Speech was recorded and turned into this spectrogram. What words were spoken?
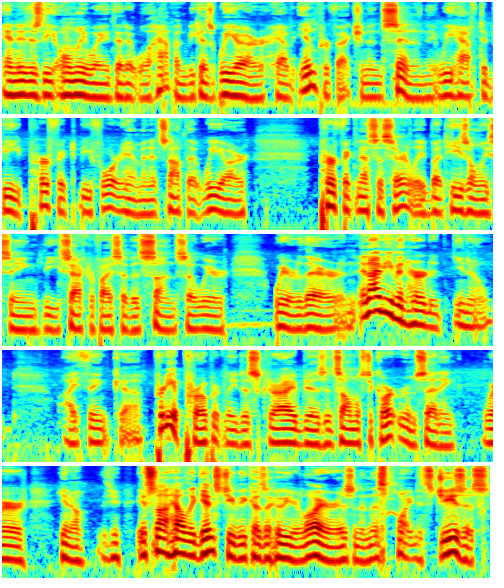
and it is the only way that it will happen because we are have imperfection and sin, and we have to be perfect before Him. And it's not that we are perfect necessarily, but He's only seeing the sacrifice of His Son, so we're we're there. And and I've even heard it, you know, I think uh, pretty appropriately described as it's almost a courtroom setting where you know it's not held against you because of who your lawyer is, and in this point, it's Jesus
